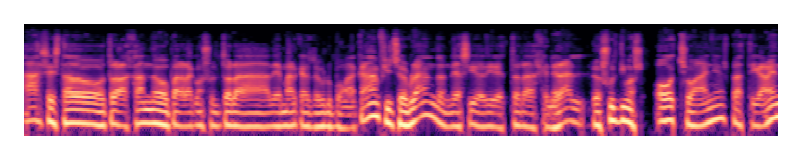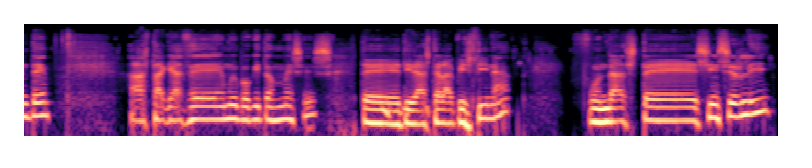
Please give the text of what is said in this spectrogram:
has estado trabajando para la consultora de marcas del grupo Macan, Future Brand, donde ha sido directora general los últimos 8 años prácticamente. Hasta que hace muy poquitos meses te tiraste a la piscina, fundaste Sincerely,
